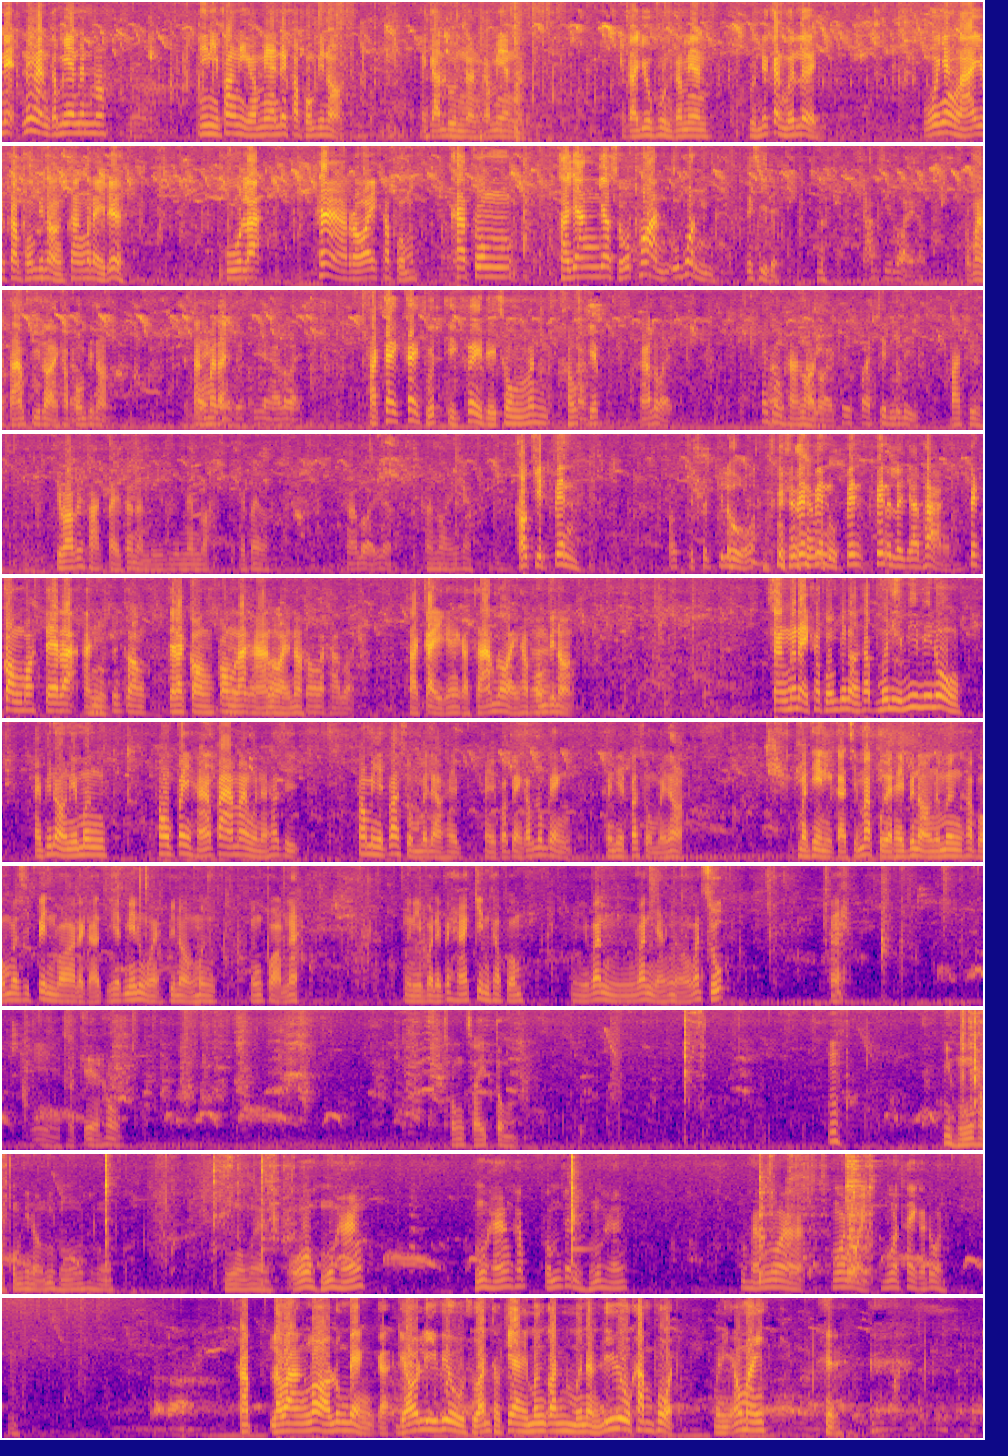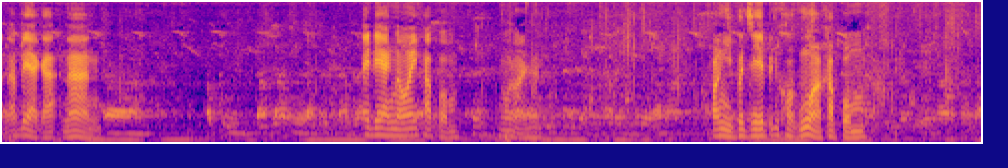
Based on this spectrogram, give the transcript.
เนี่ยในหันกับแมนแมันมั้นี่นี่ฟังนี่กับแมนด้วยครับ ผมพี่น้องในการรุ่นนั่นกับแมนน่ะในการยูพุ่นกับแมนรุ่นด้วยกันเหมือนเลยโอ้ยังหลายอยู่ครับ ผมพี่น้องสั่งมาไหนเด้อคูละห้าร้อยครับ ผมค่าตรงทายังยาโสธรอุบลได้สี่เด้อสามสี่ร้อยครับประมาณสามสี่ร้อยครับ ผมพี่น้อง สั่งมาได้ ที่ยังอร่อยถ้าใกล้ใกล้สุดที่เคยได้ชงมันเขาเก็บหาอร่อยให้ชงหาหน่อยอร่อยคือปลาจินบุรีป้าชื่อที่ว่าไปฝากใส่เจ้านั่นดีแมนบ่ได้ไปบ่หาอร่อยเนี่ยห้าร้อยกันเขาคิดเป็น เขาคิดเป็นกิโลเป็นเป็นเป็นเป็นเป็นระยะทาง เป็นกล่องบ่แต่ละอันนี้เป็นกองแต่ละกล่องกล่องละหาร้อยเนาะกองละหาอร่อยถ้าไก่กันกับสามร้อยครับ ผมเออพี่น้องสั่งมาไหนครับผมพี่น้องครับมื้อนี้มีเมนูให้พี่น้องเนี่ยมึง เขาไปหาปลามาเหมือนนะถ้าสิเข้ามาเฮ็ดปลาสมไปแล้วให้ให้ปลาแบ่งกับลุงแบ่งเพิ่นเฮ็ดปลาสมไปเนาะมาเที่ยนี้ก็สิมาเปิดให้พี่น้องในเมืองครับผมว่าสิเป็นบ่แล้วก็สิเฮ็ดเมนูให้พี่น้องเมืองเมืองพร้อมนะมื้อนี้บ่ได้ไปหากินครับผมมีวันวันหยังเนาะวันศุกร์นี่ถ้าแก้เฮาสงสัยต้มอื้อมีหูครับผมพี่น้องมีหูมีหู หูออกมาโอ้หูหาง หูหางครับ ผมตัวนี้หูหาง หูหางงัวงัวหน่อยงัวไทยกระโดดครับระวังล่อลุงแบ่งกะเดี๋ยวรีวิวสวนเถาแก่ให้เมืองก่อนมือนั่นรีวิวคำโพดมือนี้เอาไหมรับแรกอะนั่นไอแดงน้อยครับ ผมงัวหน่อยครับฟังนี้เพิ่นเฮ็ดเป็นขอกงัวครับ ผม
